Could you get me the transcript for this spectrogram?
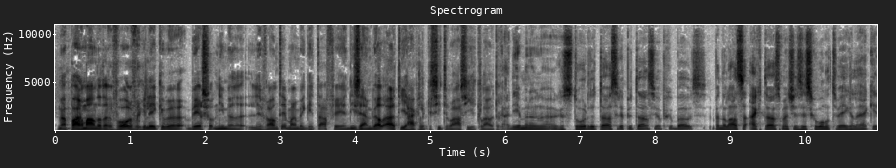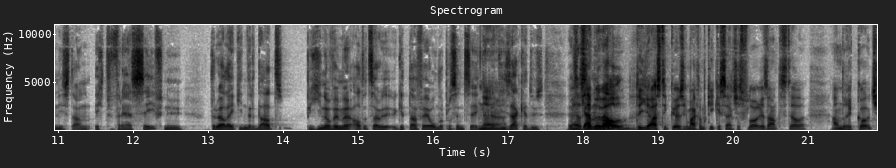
maar een paar maanden daarvoor vergeleken we Beerschot niet met Levante, maar met Getafe. En die zijn wel uit die hakkelijke situatie geklauterd. ja, die hebben een, een gestoorde thuisreputatie opgebouwd. Van de laatste acht thuismatchen, zes gewonnen, twee gelijk. En die staan echt vrij safe nu. Terwijl ik inderdaad begin november altijd zou Getafe 100% zeker Nee. dat die zakken. Dus het ze kan hebben wel de juiste keuze gemaakt om Kike Sanchez Flores aan te stellen, andere coach.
